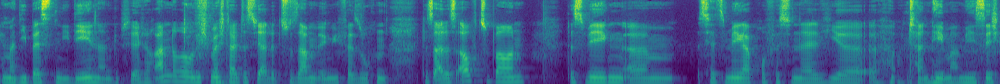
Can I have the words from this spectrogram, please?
immer die besten Ideen, dann gibt es vielleicht auch andere. Und ich möchte halt, dass wir alle zusammen irgendwie versuchen, das alles aufzubauen. Deswegen ähm, ist jetzt mega professionell hier äh, unternehmermäßig,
